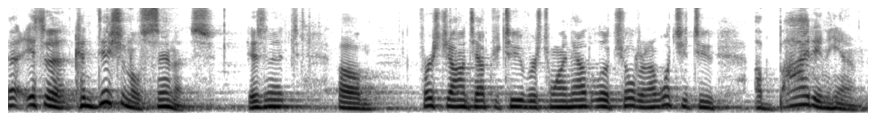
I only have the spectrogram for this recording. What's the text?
Uh, it's a conditional sentence, isn't it? Um, 1 John chapter 2, verse 20. Now, little children, I want you to abide in him.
